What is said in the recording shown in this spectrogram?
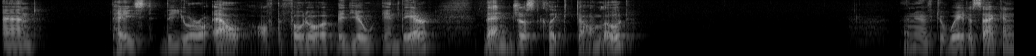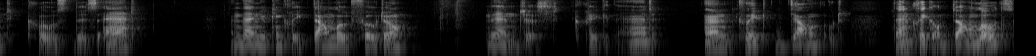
and paste the URL of the photo or video in there. Then just click download. Then you have to wait a second, close this ad and then you can click download photo. Then just click that and click download. Then click on downloads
